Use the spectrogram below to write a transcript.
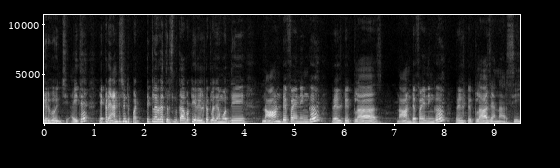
గిరి గురించి. అయితే ఇక్కడ యాంటిసెంట్ పర్టికులర్గా తెలిసింది కాబట్టి ఈ రిలేటివ్ క్లాజ్ ఏమవుద్ది? Non defining relative clause non defining relative clause NRC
